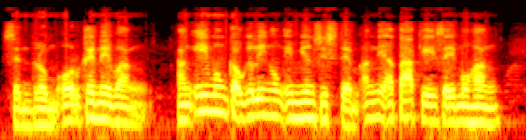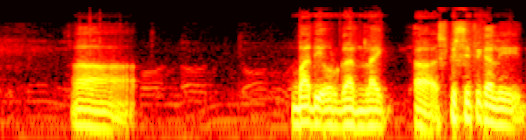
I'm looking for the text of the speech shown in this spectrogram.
syndrome or kani bang ang imong kaugalingong immune system ang niatake sa imuhang uh, body organ like uh, specifically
